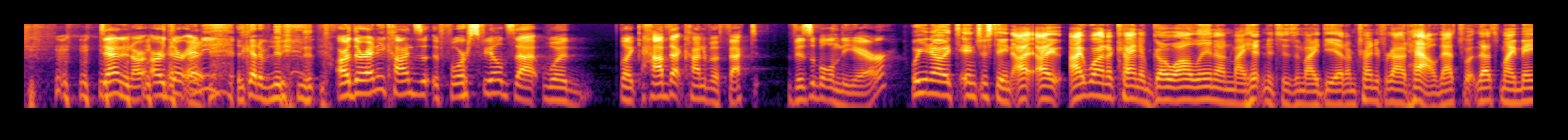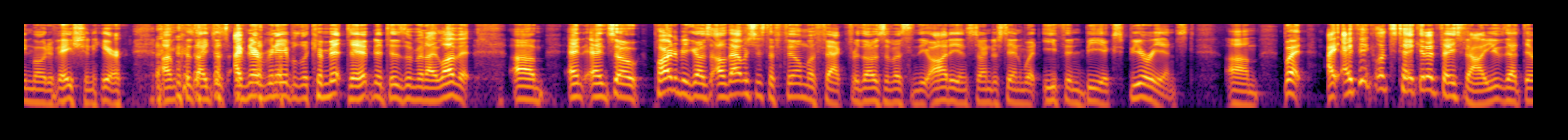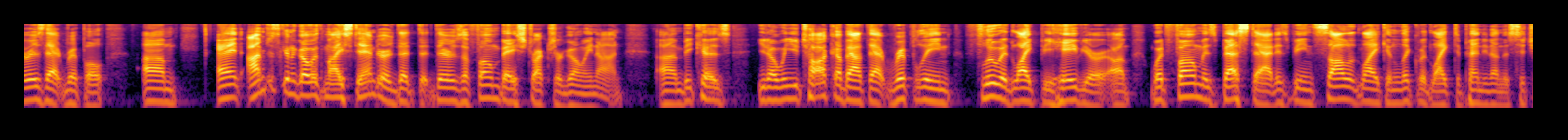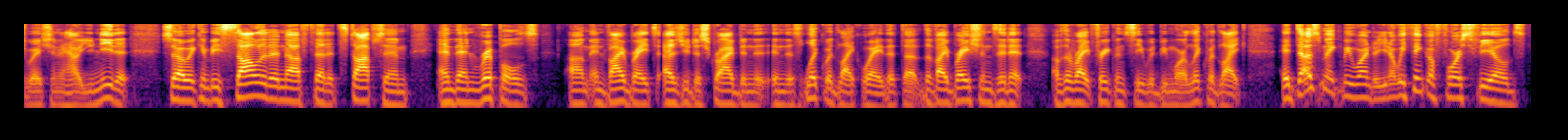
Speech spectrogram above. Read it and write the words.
Dennin, are, are there any it's kind of are there any kinds of force fields that would like have that kind of effect visible in the air? Well, you know, it's interesting. I I, I want to kind of go all in on my hypnotism idea, and I'm trying to figure out how. That's what that's my main motivation here, because I just I've never been able to commit to hypnotism, and I love it. Um, and and so part of me goes, oh, that was just a film effect for those of us in the audience to understand what Ethan B experienced. Um, but I, I think let's take it at face value that there is that ripple. Um, and I'm just going to go with my standard that, that there's a foam based structure going on. Um, because, you know, when you talk about that rippling fluid like behavior, um, what foam is best at is being solid like and liquid like, depending on the situation and how you need it. So it can be solid enough that it stops him and then ripples um, and vibrates as you described in the, in this liquid-like way. That the the vibrations in it of the right frequency would be more liquid-like. It does make me wonder. You know, we think of force fields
